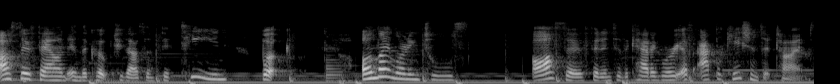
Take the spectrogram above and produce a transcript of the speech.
also found in the COPE 2015 book. Online learning tools also fit into the category of applications at times.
